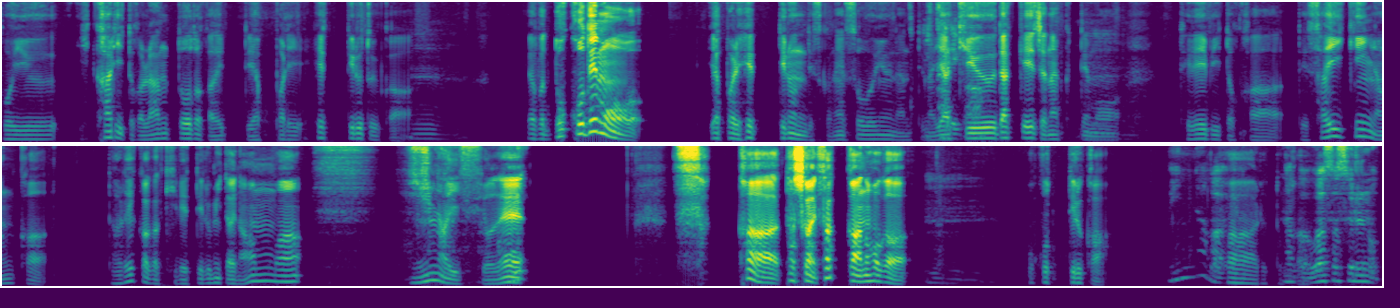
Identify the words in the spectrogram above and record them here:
こういう怒りとか乱闘とかってやっぱり減ってるというか、やっぱどこでもやっぱり減ってるんですかねそういうなんていうのは野球だけじゃなくても、テレビとかで最近なんか誰かが切れてるみたいなあんま見ないっすよね。サッカー確かにサッカーの方が怒ってるかみんなフがァールとか。なんか噂するのっ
